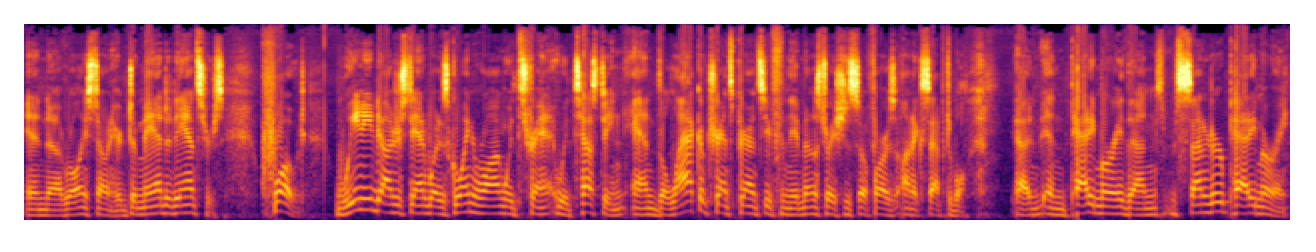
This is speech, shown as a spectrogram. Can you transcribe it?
in uh, Rolling Stone here, demanded answers. Quote, we need to understand what is going wrong with, tra- with testing, and the lack of transparency from the administration so far is unacceptable. And, and Patty Murray then, Senator Patty Murray,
